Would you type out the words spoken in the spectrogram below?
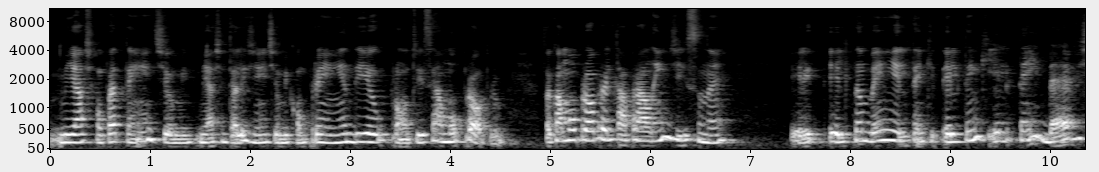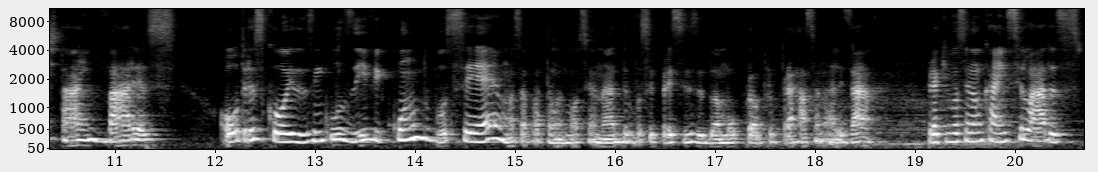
me acho competente, eu me, me acho inteligente, eu me compreendo e eu, pronto, isso é amor próprio. Só que o amor próprio, ele tá para além disso, né? Ele, ele também, ele tem que, ele tem que, ele tem e deve estar em várias outras coisas. Inclusive, quando você é uma sapatão emocionada, você precisa do amor próprio para racionalizar, para que você não caia em ciladas.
